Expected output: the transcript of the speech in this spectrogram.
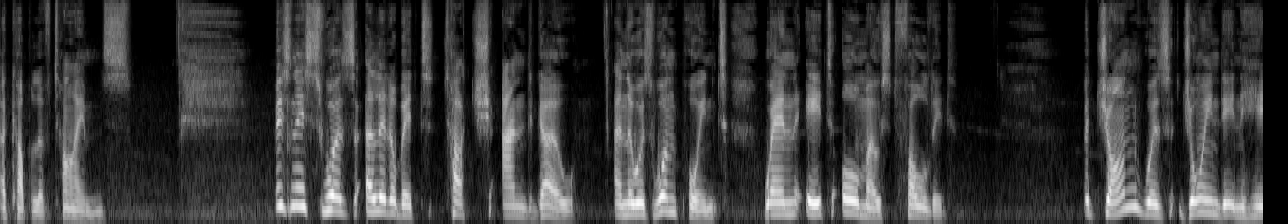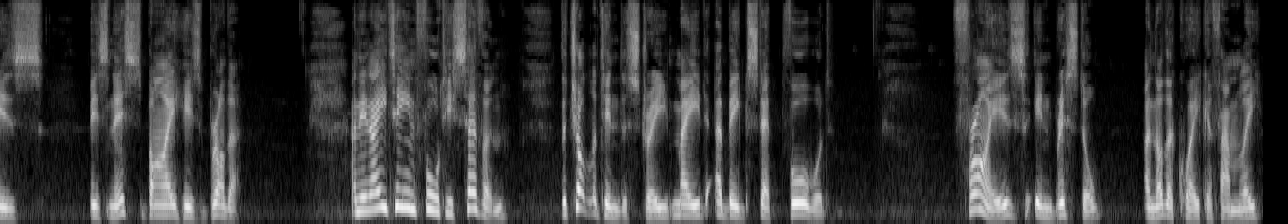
a couple of times. Business was a little bit touch and go, and there was one point when it almost folded. But John was joined in his business by his brother. And in 1847, the chocolate industry made a big step forward. Fry's in Bristol, another Quaker family,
